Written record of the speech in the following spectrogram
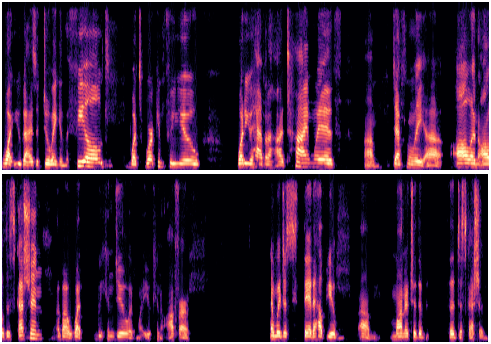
What you guys are doing in the field, what's working for you, what are you having a hard time with. Um, definitely uh, all in all discussion about what we can do and what you can offer. And we're just there to help you um, monitor the, the discussion.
